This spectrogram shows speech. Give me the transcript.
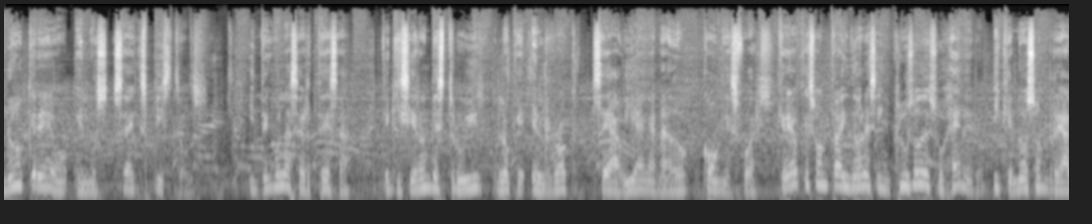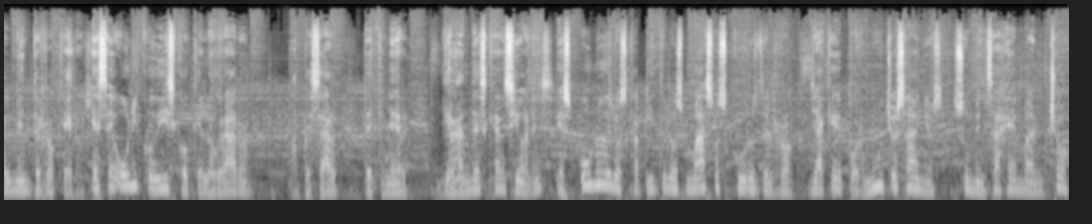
No creo en los Sex Pistols y tengo la certeza que quisieron destruir lo que el rock se había ganado con esfuerzo. Creo que son traidores incluso de su género y que no son realmente rockeros. Ese único disco que lograron, a pesar de tener grandes canciones, es uno de los capítulos más oscuros del rock, ya que por muchos años su mensaje manchó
